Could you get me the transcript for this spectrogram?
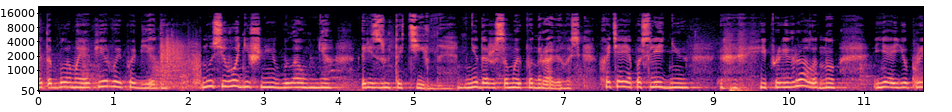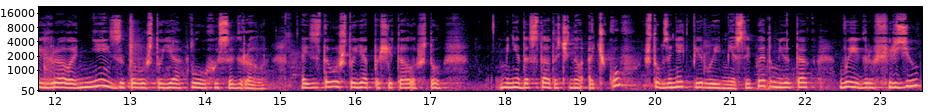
Это была моя первая победа. Но сегодняшняя была у меня результативная. Мне даже самой понравилось. Хотя я последнюю и проиграла, но я ее проиграла не из-за того, что я плохо сыграла, а из-за того, что я посчитала, что мне достаточно очков, чтобы занять первое место. И поэтому я так, выиграв ферзю,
